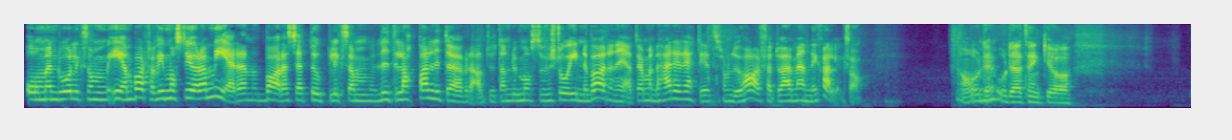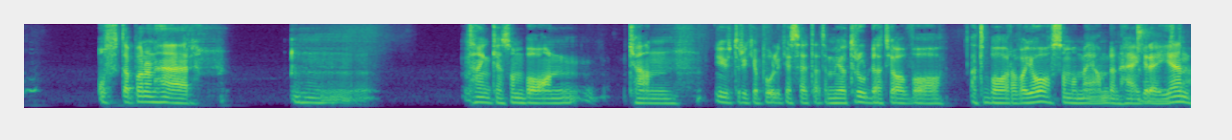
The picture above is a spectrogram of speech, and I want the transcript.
om man då liksom enbart, vi måste göra mer än att bara sätta upp liksom lite lappar lite överallt utan du måste förstå innebörden i att ja, men det här är rättigheter som du har för att du är människa. Liksom. Ja, och, det, och där tänker jag ofta på den här mm, tanken som barn kan uttrycka på olika sätt. Att men jag trodde att jag var att det bara var jag som var med om den här grejen.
